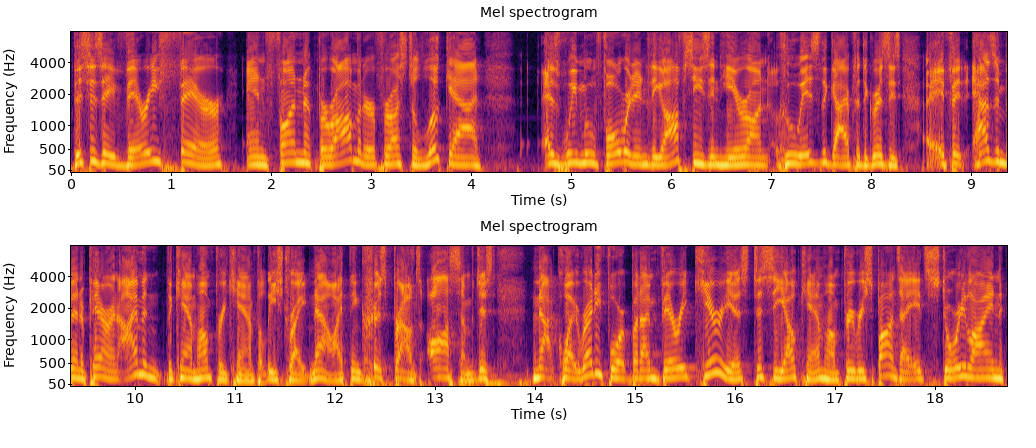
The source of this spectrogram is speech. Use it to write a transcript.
this is a very fair and fun barometer for us to look at as we move forward into the offseason here on who is the guy for the Grizzlies. Uh, if it hasn't been apparent, I'm in the Cam Humphrey camp, at least right now. I think Chris Brown's awesome, just not quite ready for it, but I'm very curious to see how Cam Humphrey responds. It's storyline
